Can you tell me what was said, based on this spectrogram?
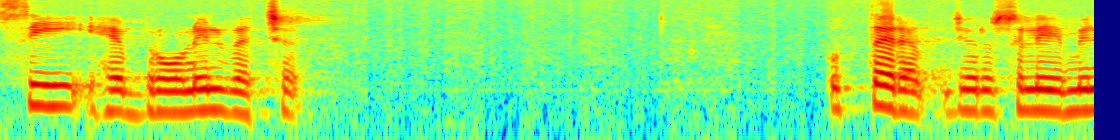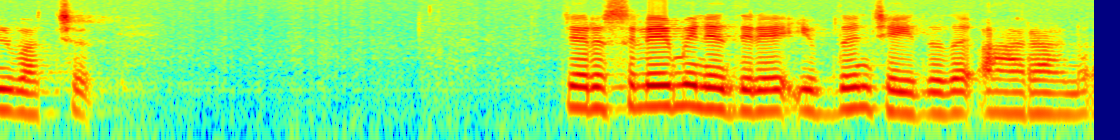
സി ഹെബ്രോണിൽ വെച്ച്. ഉത്തരം ജെറുസലേമിൽ വച്ച്. ജെറുസലേമിനെതിരെ യുദ്ധം ചെയ്തത് ആരാണ്?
